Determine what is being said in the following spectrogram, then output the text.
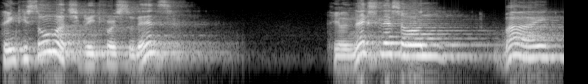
Thank you so much, grade 4 students. Till next lesson. Bye.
